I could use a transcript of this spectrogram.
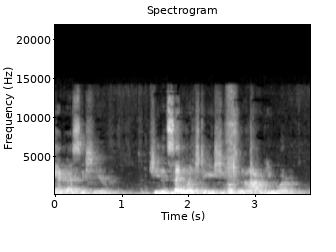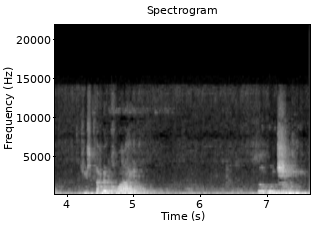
Aunt Essie Sharon. She didn't say much to you. She wasn't an arguer. She's kind of quiet. But when she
